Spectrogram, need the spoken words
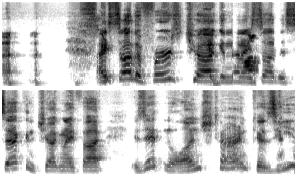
I saw the first chug and then I saw the second chug and I thought, is it lunchtime? Because he's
